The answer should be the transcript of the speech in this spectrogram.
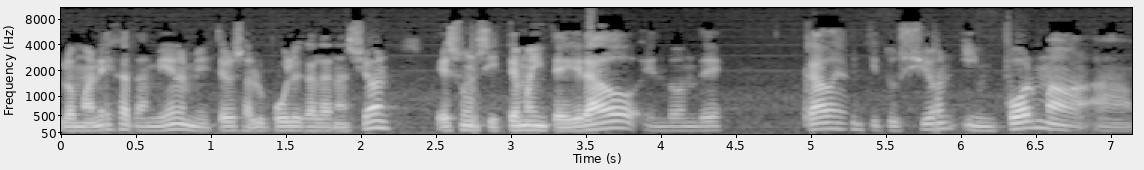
lo maneja también el Ministerio de Salud Pública de la Nación. Es un sistema integrado en donde cada institución informa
